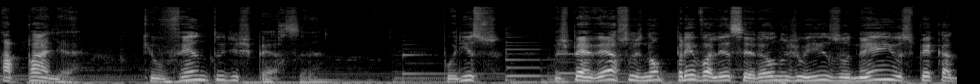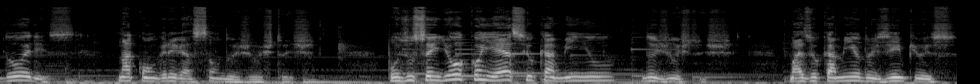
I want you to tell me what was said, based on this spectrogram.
a palha que o vento dispersa. Por isso, os perversos não prevalecerão no juízo, nem os pecadores na congregação dos justos. Pois o Senhor conhece o caminho dos justos, mas o caminho dos ímpios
